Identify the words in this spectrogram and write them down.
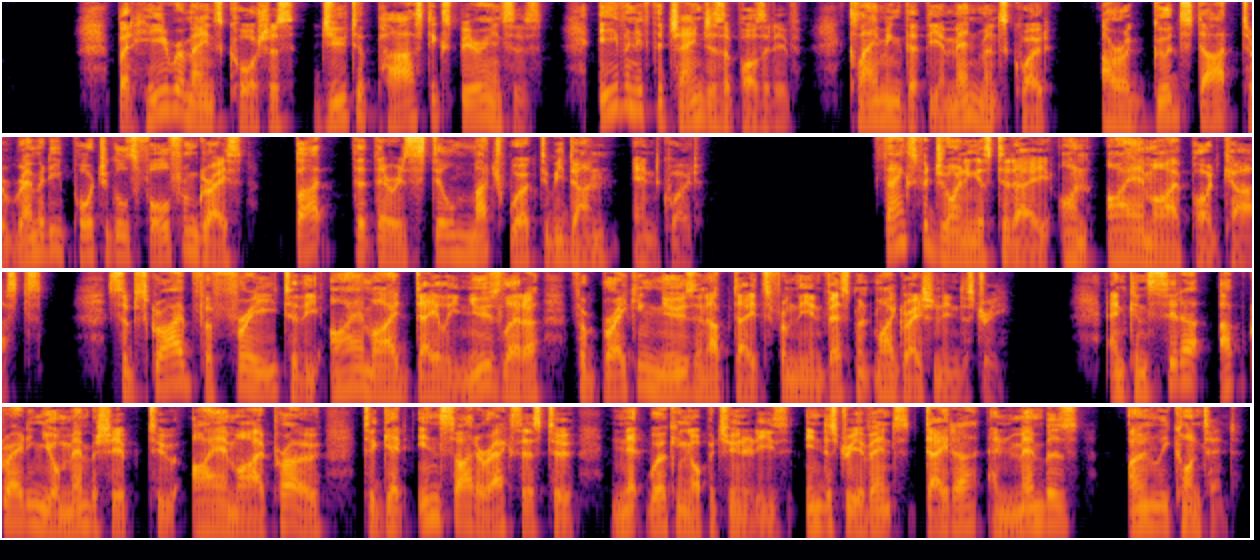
But he remains cautious due to past experiences, even if the changes are positive, claiming that the amendments, quote, are a good start to remedy Portugal's fall from grace, but that there is still much work to be done. End quote. Thanks for joining us today on IMI Podcasts. Subscribe for free to the IMI Daily newsletter for breaking news and updates from the investment migration industry. and consider upgrading your membership to IMI Pro to get insider access to networking opportunities, industry events, data, and members only content.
